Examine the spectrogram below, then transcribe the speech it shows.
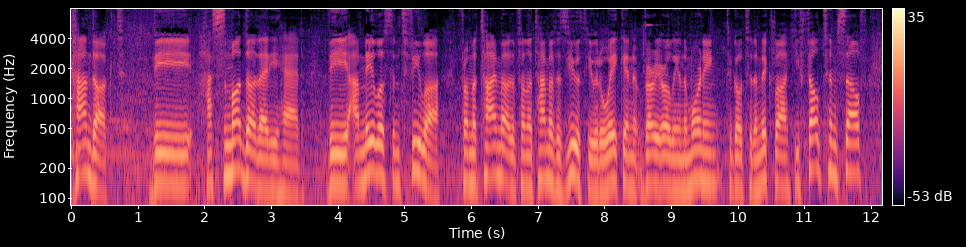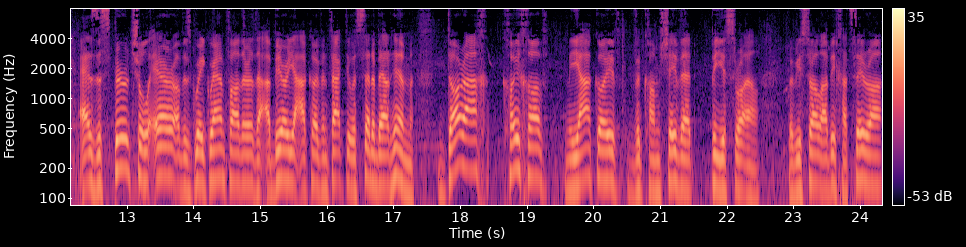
conduct the hasmada that he had, the amelus and tefillah. From the time of, from the time of his youth, he would awaken very early in the morning to go to the mikvah. He felt himself as the spiritual heir of his great grandfather, the Abir Yaakov. In fact, it was said about him, Darach Koichav Miyakov V'kam Shevet Yisrael. Rabbi Yisrael Abi Chatzera,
